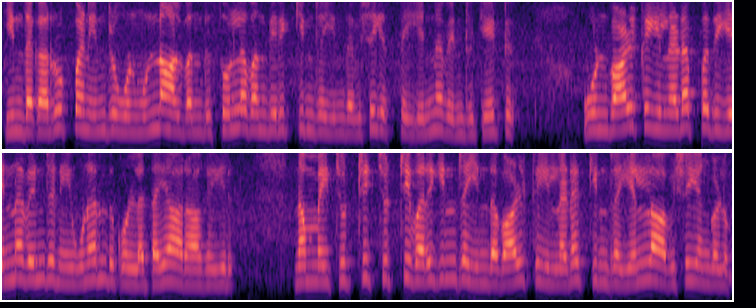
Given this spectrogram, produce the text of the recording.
இந்த கருப்பன் இன்று உன் முன்னால் வந்து சொல்ல வந்திருக்கின்ற இந்த விஷயத்தை என்னவென்று கேட்டு உன் வாழ்க்கையில் நடப்பது என்னவென்று நீ உணர்ந்து கொள்ள தயாராக இரு. நம்மை சுற்றி சுற்றி வருகின்ற இந்த வாழ்க்கையில் நடக்கின்ற எல்லா விஷயங்களும்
